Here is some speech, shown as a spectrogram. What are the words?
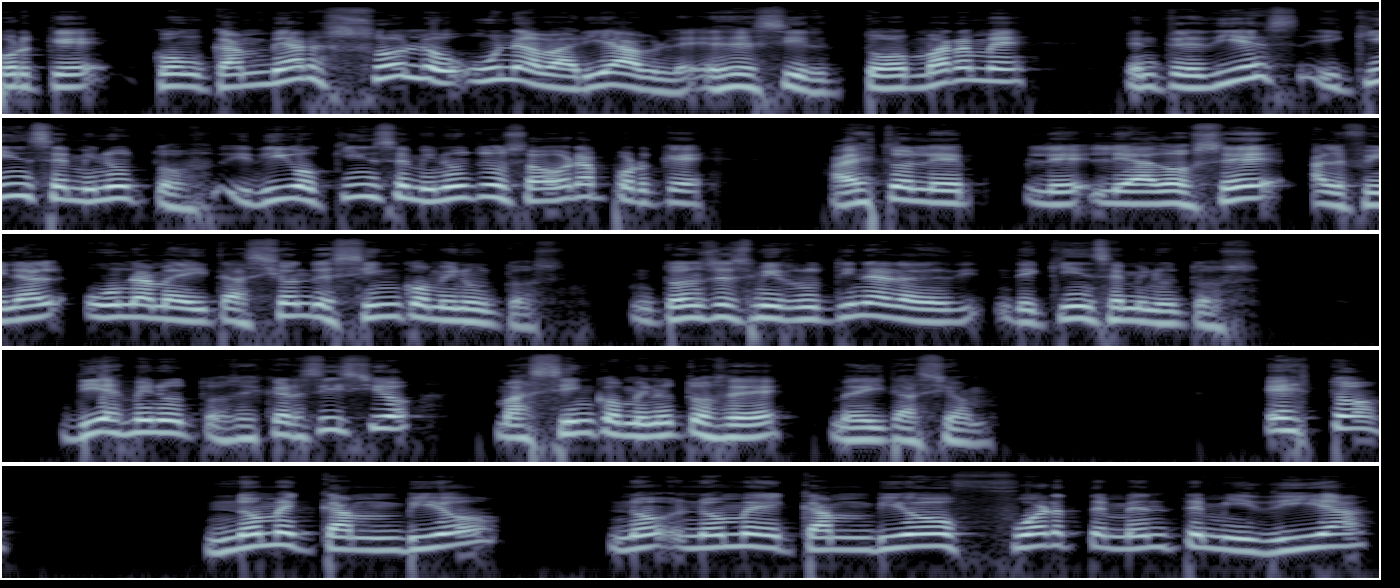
porque con cambiar solo una variable, es decir, tomarme entre 10 y 15 minutos, y digo 15 minutos ahora porque a esto le, le, adosé al final una meditación de 5 minutos. Entonces mi rutina era de, de 15 minutos. 10 minutos de ejercicio más 5 minutos de meditación. Esto no me cambió, no, no me cambió fuertemente mi día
